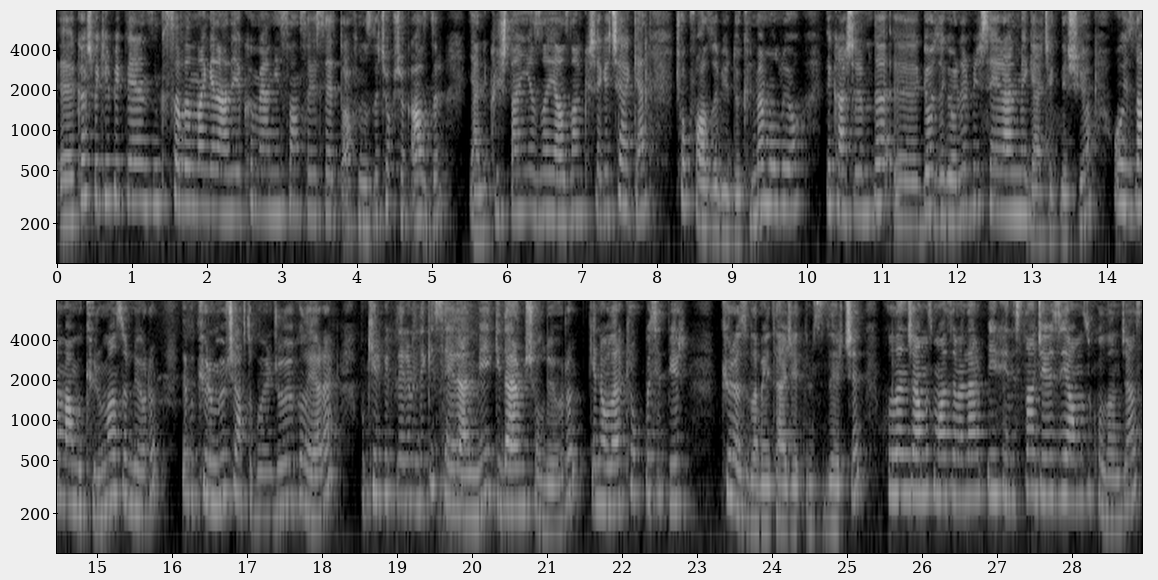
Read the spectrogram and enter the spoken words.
E, kaş ve kirpiklerinizin kısalığından genelde yakınmayan insan sayısı etrafımızda çok çok azdır. Yani kıştan yaza, yazdan kışa geçerken çok fazla bir dökülmem oluyor ve kaşlarımda e, gözle görülür bir seyrelme gerçekleşiyor. O yüzden ben bu kürümü hazırlıyorum ve bu kürümü 3 hafta boyunca uygulayarak bu kirpiklerimdeki seyrelmeyi gidermiş oluyorum. Genel olarak çok basit bir kür hazırlamayı tercih ettim sizler için. Kullanacağımız malzemeler bir Hindistan cevizi yağımızı kullanacağız.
